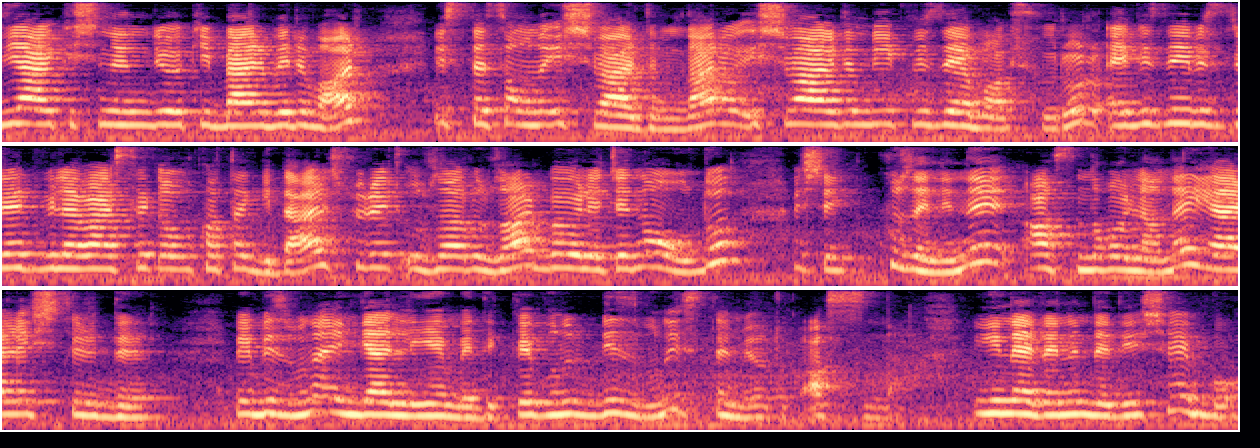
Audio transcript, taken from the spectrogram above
Diğer kişinin diyor ki berberi var. İstese ona iş verdim der. O iş verdim deyip vizeye başvurur. E vizeyi biz red bile versek avukata gider. Süreç uzar uzar. Böylece ne oldu? İşte kuzenini aslında Hollanda'ya yerleştirdi. Ve biz bunu engelleyemedik ve bunu biz bunu istemiyorduk aslında. İğnedenin dediği şey bu.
